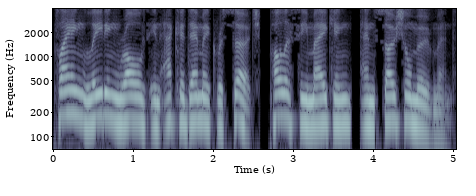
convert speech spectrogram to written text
playing leading roles in academic research, policy making, and social movement.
